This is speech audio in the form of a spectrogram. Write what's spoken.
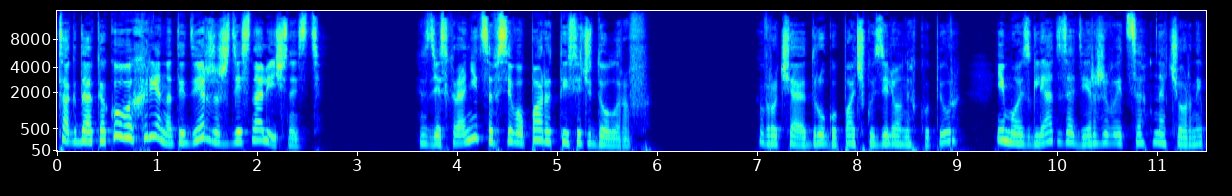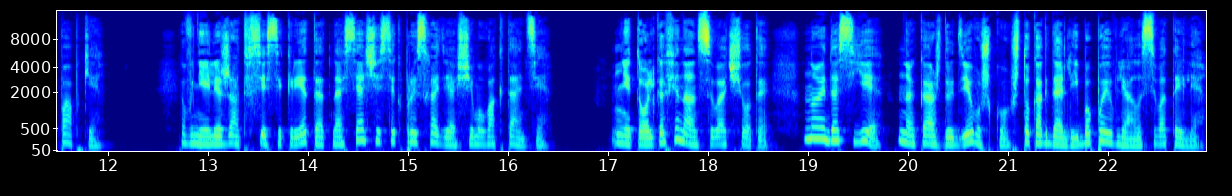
«Тогда какого хрена ты держишь здесь наличность?» «Здесь хранится всего пара тысяч долларов». Вручаю другу пачку зеленых купюр, и мой взгляд задерживается на черной папке. В ней лежат все секреты, относящиеся к происходящему в Актанте. Не только финансовые отчеты, но и досье на каждую девушку, что когда-либо появлялась в отеле.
